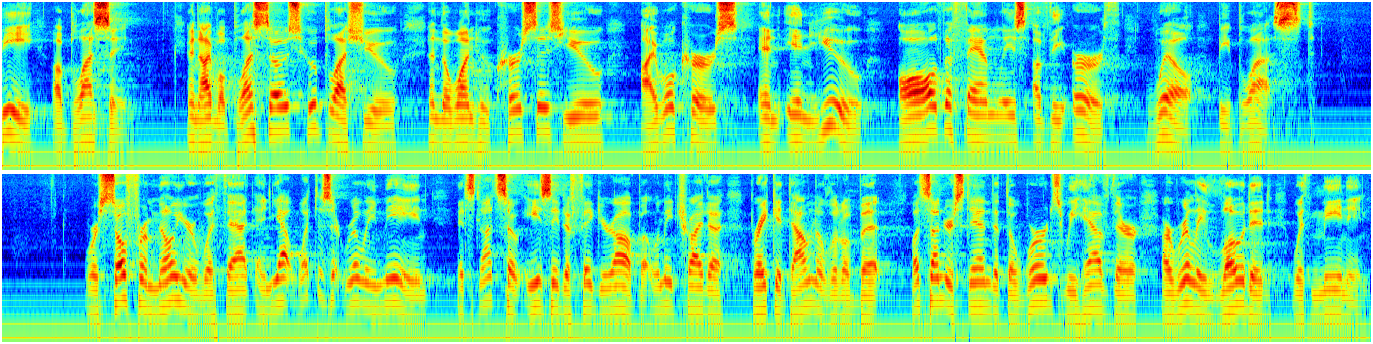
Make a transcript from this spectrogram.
be a blessing. And I will bless those who bless you, and the one who curses you, I will curse, and in you all the families of the earth will be blessed. We're so familiar with that, and yet what does it really mean? It's not so easy to figure out, but let me try to break it down a little bit. Let's understand that the words we have there are really loaded with meaning.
